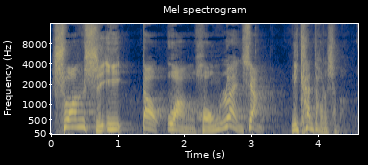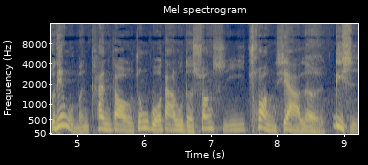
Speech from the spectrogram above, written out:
双十一到网红乱象，你看到了什么？昨天我们看到中国大陆的双十一创下了历史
